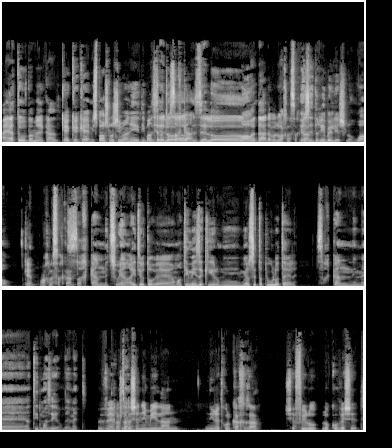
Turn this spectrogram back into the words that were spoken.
היה טוב במרכז. כן, כן, כן, מספר 30, אני דיברתי על אותו לא, שחקן. זה לא וואו. מדד, אבל הוא אחלה שחקן. איזה דריבל יש לו, וואו. כן, הוא אחלה שחקן. שחקן מצוין, ראיתי אותו ואמרתי מי זה כאילו, מי, מי עושה את הפעולות האלה? שחקן עם uh, עתיד מזהיר, באמת. ובצד. השני מילאן נראית כל כך רע, שאפילו לא כובשת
